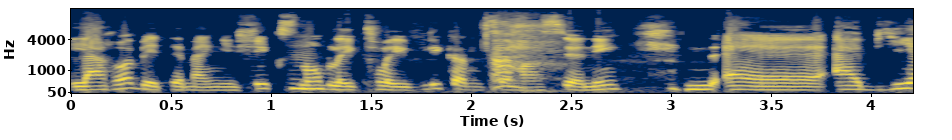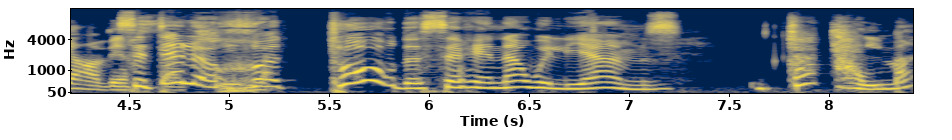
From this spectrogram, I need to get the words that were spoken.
la robe était magnifique. Sinon, Hmm. Blake Lively, comme tu as Ah. mentionné, euh, habillée en Versace. C'était le retour de Serena Williams. Totalement.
